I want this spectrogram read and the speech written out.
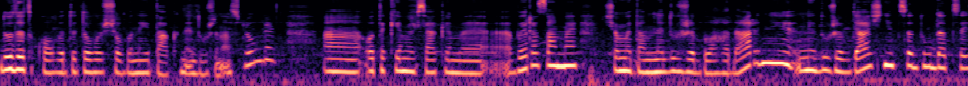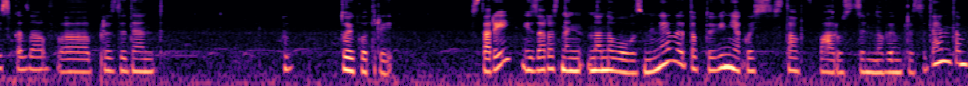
додатково до того, що вони і так не дуже нас люблять. е, Отакими всякими виразами, що ми там не дуже благодарні, не дуже вдячні. Це Дуда цей сказав е, президент, той, котрий старий, і зараз на, нового змінили. Тобто він якось став в пару з цим новим президентом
